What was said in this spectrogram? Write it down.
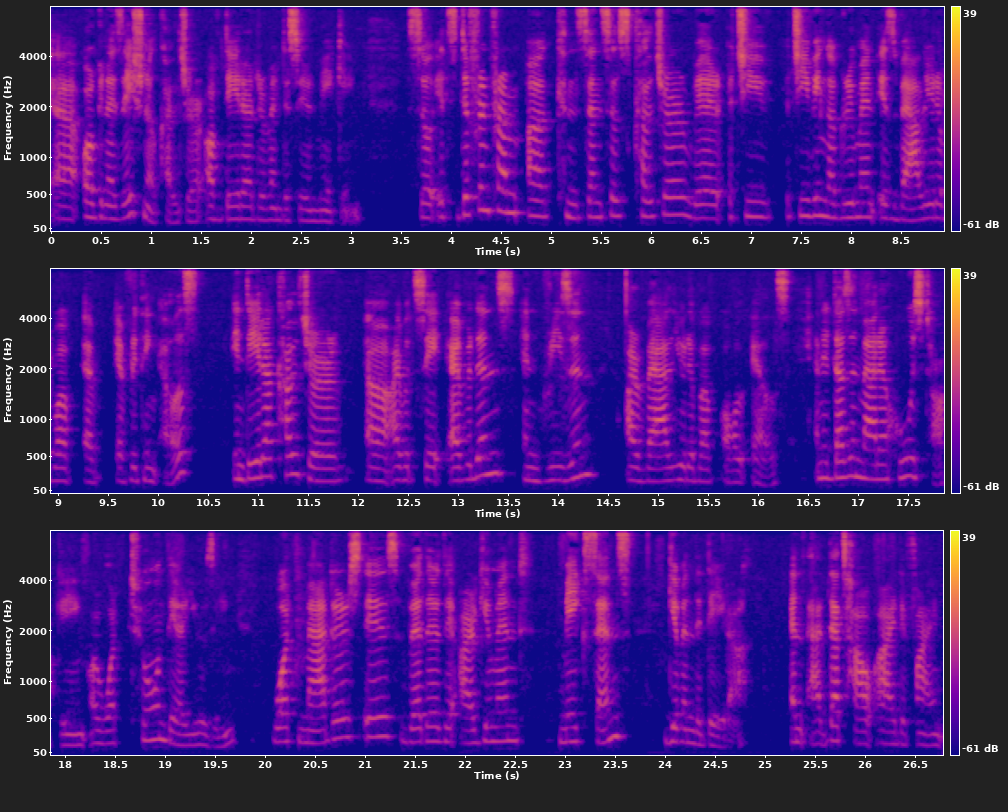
uh, organizational culture of data driven decision making. So it's different from a consensus culture where achieve, achieving agreement is valued above ev- everything else. In data culture, uh, I would say evidence and reason are valued above all else. And it doesn't matter who is talking or what tone they are using. What matters is whether the argument makes sense given the data. And that's how I define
